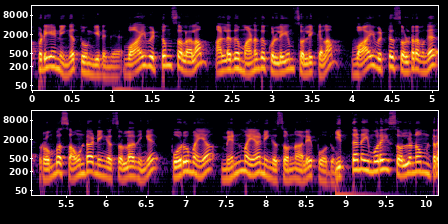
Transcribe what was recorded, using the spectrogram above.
அப்படியே நீங்க தூங்கிடுங்க. வாய் விட்டும் சொல்லலாம் அல்லது மனதுக்குள்ளேயும் சொல்லிக்கலாம். வாய் விட்டு சொல்றவங்க ரொம்ப சவுண்டா நீங்க சொல்லாதீங்க. பொறுமையா மென்மையா நீங்க சொன்னாலே போதும். இத்தனை முறை சொல்லணும்ன்ற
